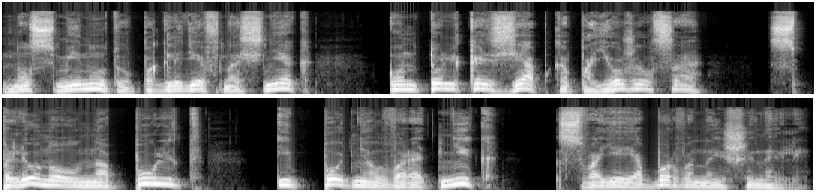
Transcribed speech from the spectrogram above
Но с минуту, поглядев на снег, он только зябко поежился сплюнул на пульт и поднял воротник своей оборванной шинели.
